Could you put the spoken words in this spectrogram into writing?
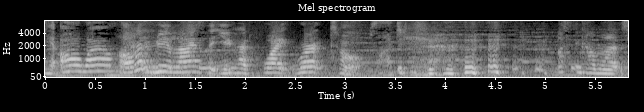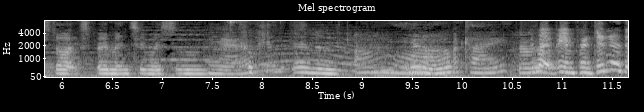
Yeah. Oh wow. I hadn't realised that you had white worktops. I think I might start experimenting with some Yeah. cooking again, and you oh, know. Okay. You might be in for dinner there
